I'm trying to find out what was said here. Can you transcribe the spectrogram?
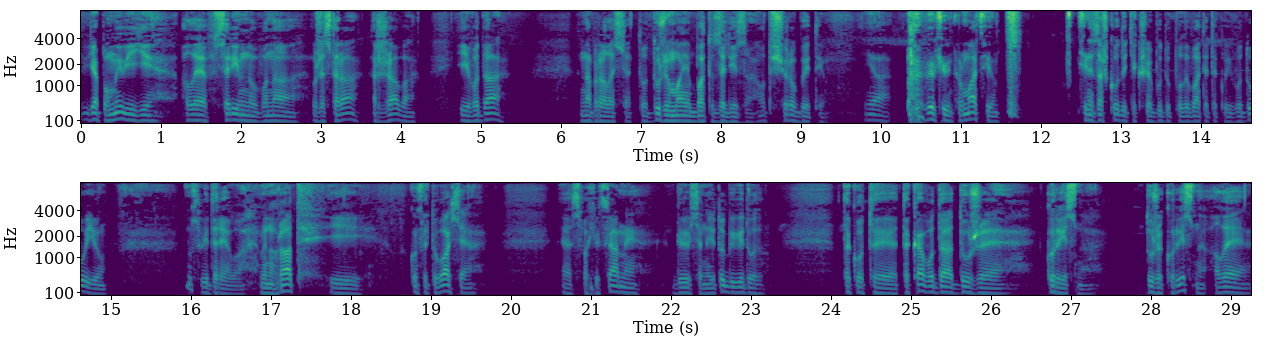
я помив її, але все рівно вона вже стара, ржава, і вода набралася, то дуже має багато заліза. От що робити? Я вивчив інформацію, чи не зашкодить, якщо я буду поливати такою водою ну, свої дерева, виноград і консультувався е, з фахівцями, дивився на Ютубі відео. Так от, е, така вода дуже корисна. Дуже але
